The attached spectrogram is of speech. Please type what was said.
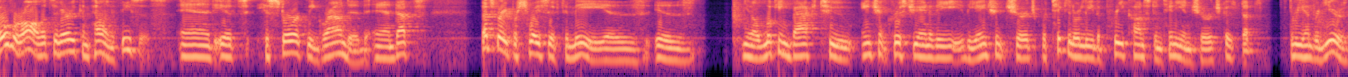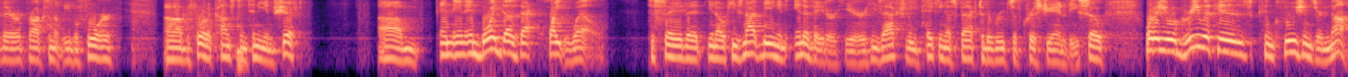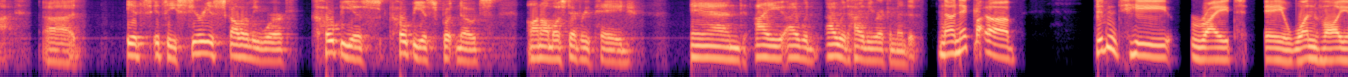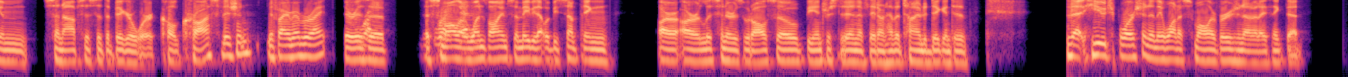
overall, it's a very compelling thesis, and it's historically grounded, and that's that's very persuasive to me is is you know looking back to ancient christianity the ancient church particularly the pre-constantinian church because that's 300 years there approximately before uh, before the constantinian shift. Um, and, and and boyd does that quite well to say that you know he's not being an innovator here. He's actually taking us back to the roots of christianity. So whether you agree with his conclusions or not uh, it's it's a serious scholarly work, copious copious footnotes on almost every page, and I I would I would highly recommend it. Now, Nick, uh, didn't he write a one volume synopsis of the bigger work called Cross Vision? If I remember right, there is right. a a smaller right, one is, volume, so maybe that would be something our our listeners would also be interested in if they don't have the time to dig into that huge portion and they want a smaller version of it, I think that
